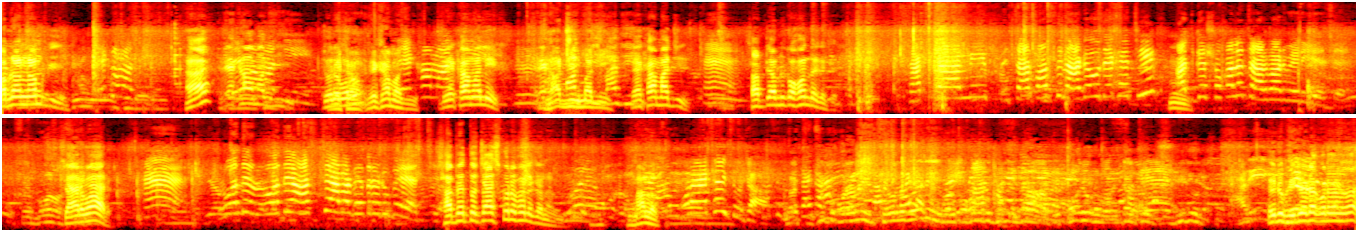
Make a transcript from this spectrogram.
আপনার নাম কি? হ্যাঁ? জোরে বলুন। রেখা মাঝি। রেখা মালিক। মাঝি মাঝি। রেখা মাঝি। হ্যাঁ। সাপটি আপনি কখন দেখেছেন? সাপটা আমি চার পাঁচ দিন আগেও দেখেছি। আজকে সকালে চারবার বেরিয়েছে। চারবার? হ্যাঁ। রোদে রোদে আসছে আবার ভেতরে ঢুকে যাচ্ছে। সাপের তো চাষ করে ফেলে কেন ভালো। যা একটু ভিডিওটা করে দাদা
